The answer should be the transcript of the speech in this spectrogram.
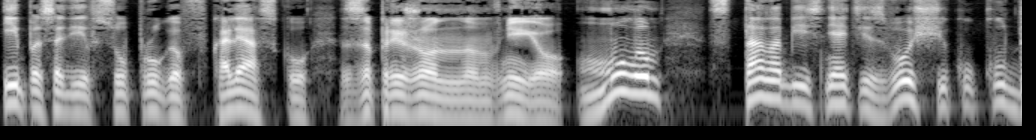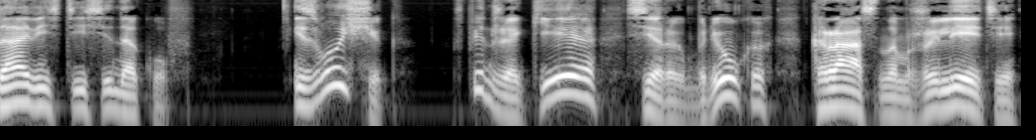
и, посадив супругов в коляску, запряженным в нее мулом, стал объяснять извозчику, куда вести седаков. Извозчик в пиджаке, серых брюках, красном жилете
